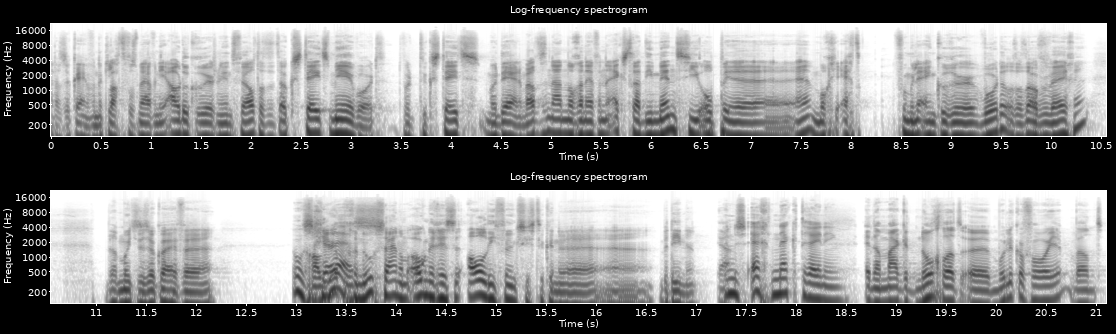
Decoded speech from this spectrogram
Maar dat is ook een van de klachten volgens mij van die oude coureurs nu in het veld. Dat het ook steeds meer wordt. Het wordt natuurlijk steeds moderner. Maar dat is inderdaad nog een, even een extra dimensie op. eh, hè, mocht je echt Formule 1 coureur worden of dat overwegen. Dan moet je dus ook wel even scherp les. genoeg zijn om ook nog eens al die functies te kunnen eh, bedienen. Ja. En dus echt nektraining. En dan maakt het nog wat eh, moeilijker voor je. Want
